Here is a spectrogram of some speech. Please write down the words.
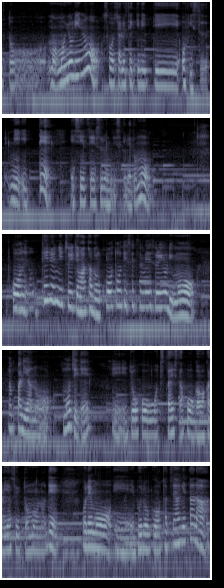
ーと、もう最寄りのソーシャルセキュリティオフィスに行って申請するんですけれどもこう、ね、手順については多分口頭で説明するよりもやっぱりあの文字で、えー、情報をお伝えした方が分かりやすいと思うのでこれも、えー、ブログを立ち上げたら、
